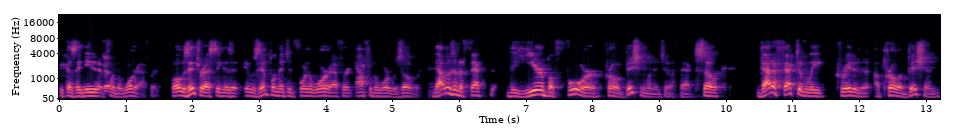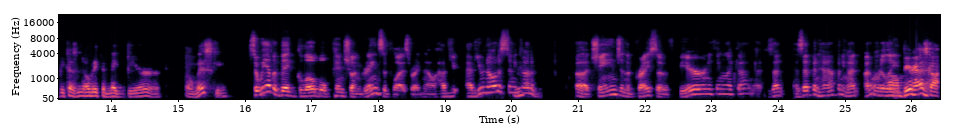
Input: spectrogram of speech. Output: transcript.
because they needed it for the war effort. What was interesting is that it was implemented for the war effort after the war was over. That was in effect the year before prohibition went into effect. So that effectively created a, a prohibition because nobody could make beer or, or whiskey. So we have a big global pinch on grain supplies right now. Have you have you noticed any mm-hmm. kind of uh, change in the price of beer or anything like that? Is that has that been happening? I, I don't really. Well, beer has gone.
